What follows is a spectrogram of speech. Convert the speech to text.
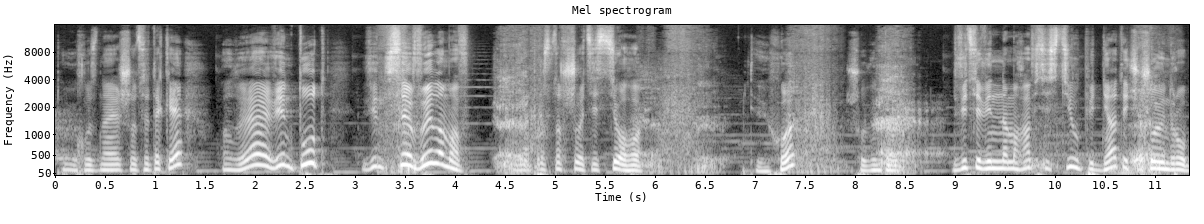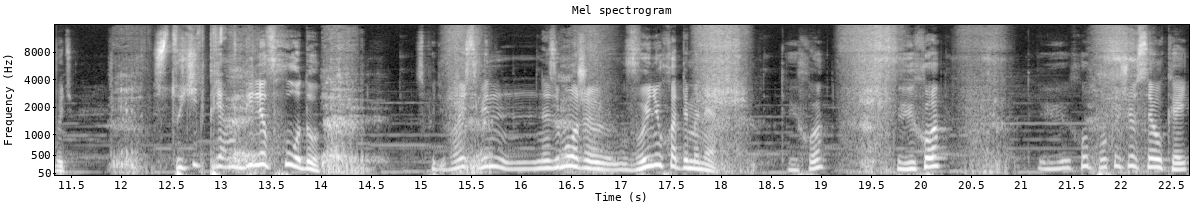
Хто його знає, що це таке? Але він тут, він все виламав. Я просто в шоці з цього. Тихо. Що він там? Дивіться, він намагався стіл підняти, чи що він робить? Стоїть прямо біля входу. Сподіваюсь, він не зможе винюхати мене. Тихо. Тихо. Тихо, поки що все окей.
